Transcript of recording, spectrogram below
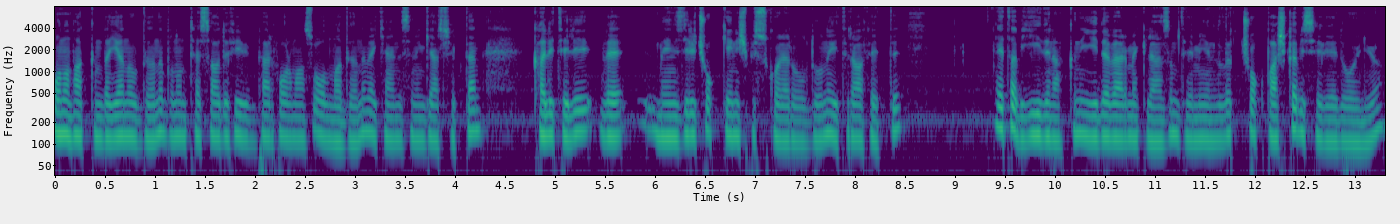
onun hakkında yanıldığını, bunun tesadüfi bir performans olmadığını ve kendisinin gerçekten kaliteli ve menzili çok geniş bir skorer olduğunu itiraf etti. E tabi yiğidin hakkını yiğide vermek lazım. Damian Lillard çok başka bir seviyede oynuyor.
